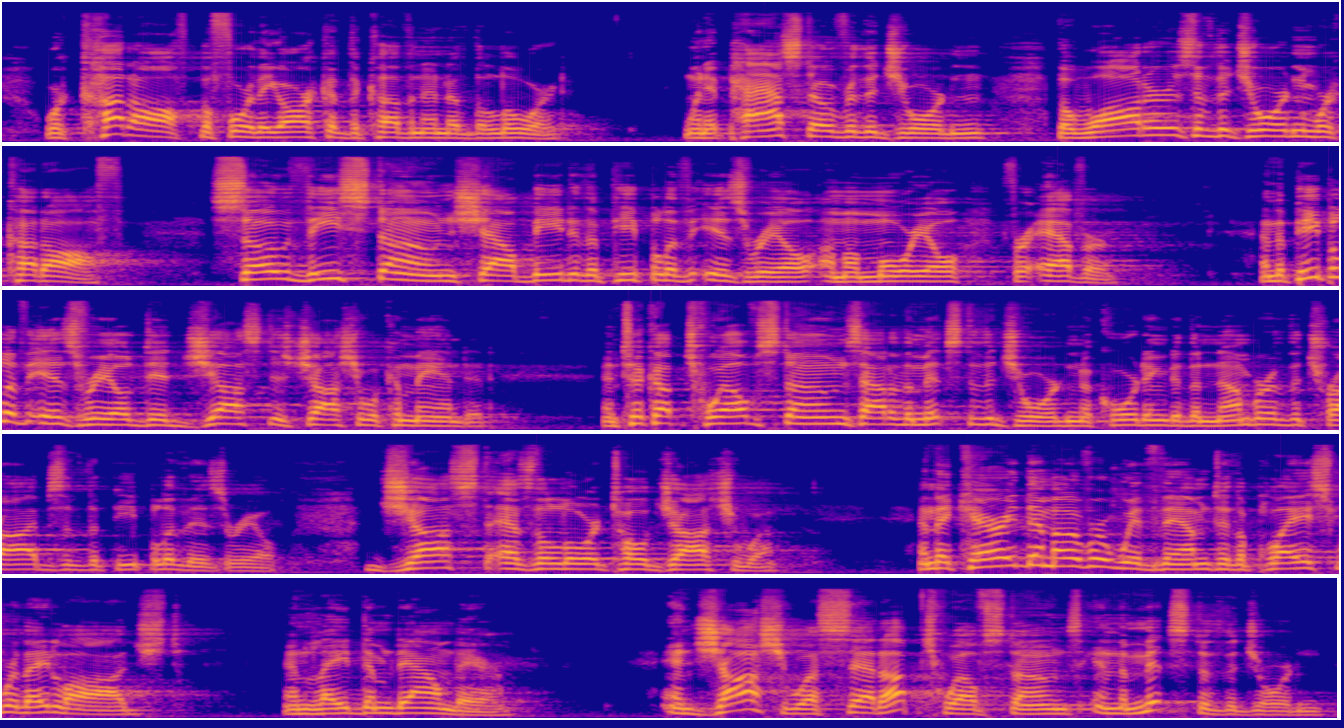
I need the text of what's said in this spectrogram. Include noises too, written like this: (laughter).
were cut off before the ark of the covenant of the Lord. When it passed over the Jordan, the waters of the Jordan were cut off. So these stones shall be to the people of Israel a memorial forever. And the people of Israel did just as Joshua commanded, and took up 12 stones out of the midst of the Jordan, according to the number of the tribes of the people of Israel, just as the Lord told Joshua. And they carried them over with them to the place where they lodged, and laid them down there. And Joshua set up 12 stones in the midst of the Jordan,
